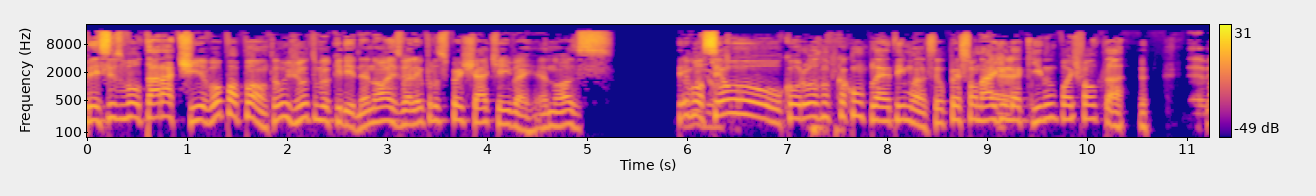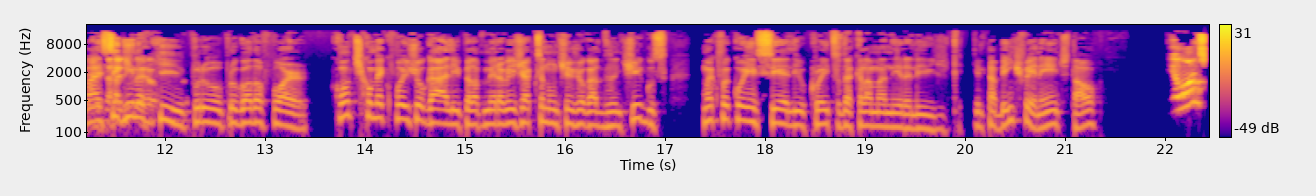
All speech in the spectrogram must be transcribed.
Preciso voltar ativo. Ô, Popão, tamo junto, meu querido. É nóis, valeu pelo superchat aí, velho. É nóis. Tem Tamo você, junto, o Coroas não fica completo, hein, mano. Seu personagem É. daqui não pode faltar. É Mas seguindo mesmo. aqui pro, pro God of War, conte como é que foi jogar ali pela primeira vez, já que você não tinha jogado os antigos. Como é que foi conhecer ali o Kratos daquela maneira ali? Que ele tá bem diferente e tal. Eu antes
